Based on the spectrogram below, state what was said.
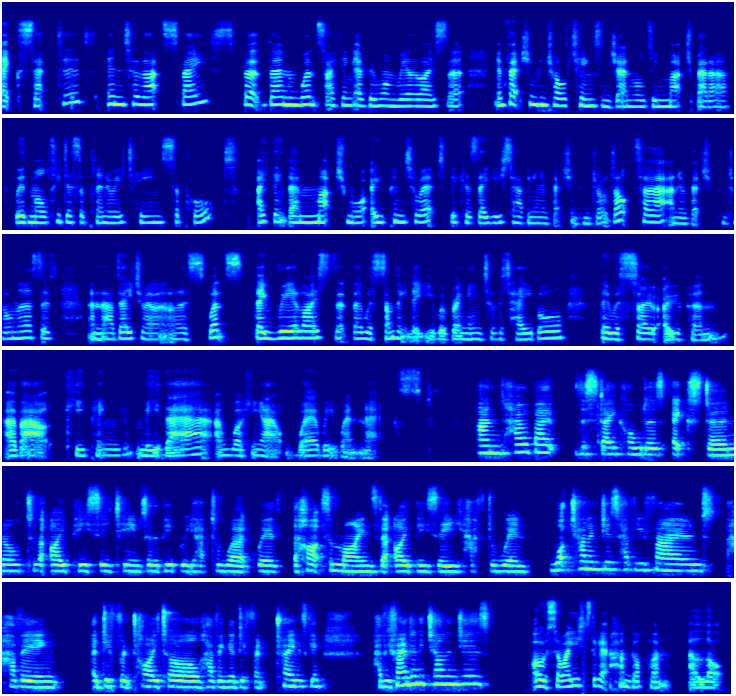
accepted into that space. But then once I think everyone realized that infection control teams in general do much better with multidisciplinary team support. I think they're much more open to it because they're used to having an infection control doctor and infection control nurses and now data analysts. Once they realized that there was something that you were bringing to the table, they were so open about keeping me there and working out where we went next. And how about the stakeholders external to the IPC team? So the people you had to work with, the hearts and minds that IPC have to win. What challenges have you found having a different title, having a different training scheme? Have you found any challenges? Oh, so I used to get hung up on a lot.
